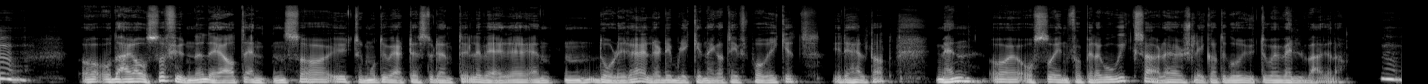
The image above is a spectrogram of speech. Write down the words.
Mm. Og, og der er også funnet det at enten så ytre motiverte studenter leverer enten dårligere, eller de blir ikke negativt påvirket i det hele tatt. Men også innenfor pedagogikk så er det slik at det går utover velvære, da. Mm.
